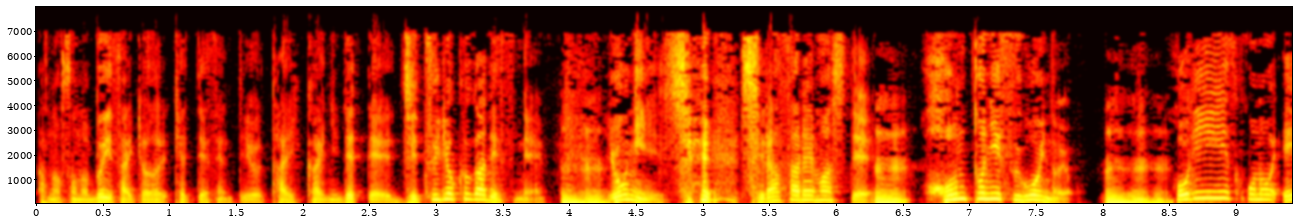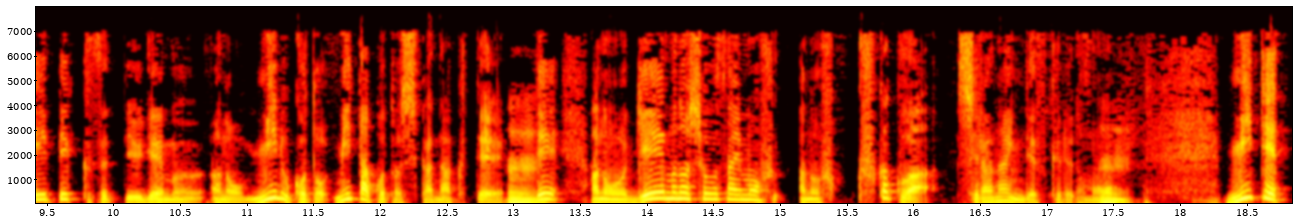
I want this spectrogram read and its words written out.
あの、その V 最強決定戦っていう大会に出て、実力がですね、うん。世にし知らされまして、うん。本当にすごいのよ。うん。うん。堀井、この Apex っていうゲーム、あの、見ること、見たことしかなくて、うんで、あの、ゲームの詳細もふ、あの、ふ深くは知らないんですけれども、うん。見て、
